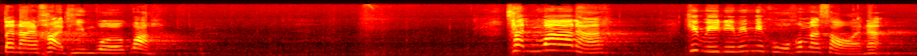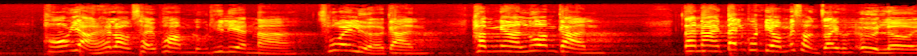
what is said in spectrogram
แต่นายขาดทีมเวิร์กว่ะ ฉันว่านะ ที่วีดีไม่มีครูเข้ามาสอนอะเพราะอยากให้เราใช้ความรู้ที่เรียนมา ช่วยเหลือกันทำงานร่วมกัน แต่นายเต้นคนเดียวไม่สนใจคนอื่นเลย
